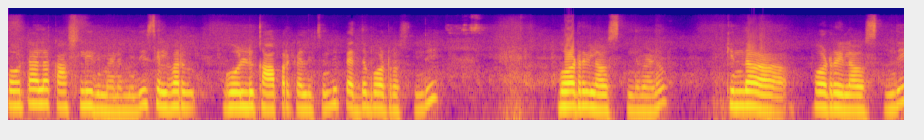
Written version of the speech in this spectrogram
కోటాలో కాస్ట్లీ ఇది మేడం ఇది. సిల్వర్ గోల్డ్ కాపర్ కలిసింది. పెద్ద బార్డర్ వస్తుంది. బార్డర్ ఇలా వస్తుంది మేడం. కింద బార్డర్ ఇలా వస్తుంది.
